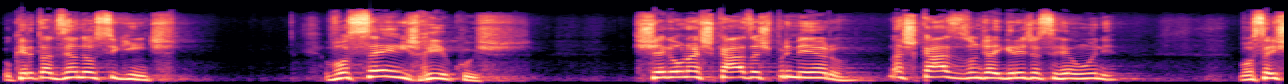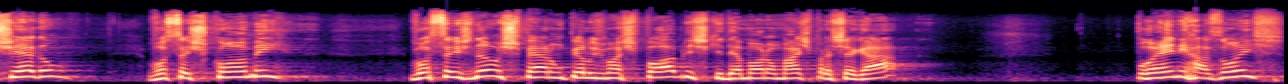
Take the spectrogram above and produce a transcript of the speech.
O que ele está dizendo é o seguinte: vocês ricos chegam nas casas primeiro, nas casas onde a igreja se reúne. Vocês chegam, vocês comem, vocês não esperam pelos mais pobres que demoram mais para chegar por N razões.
